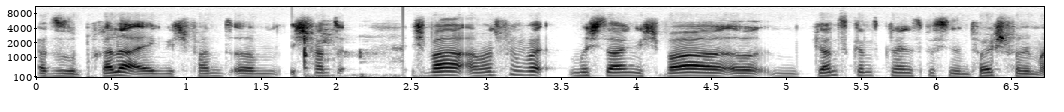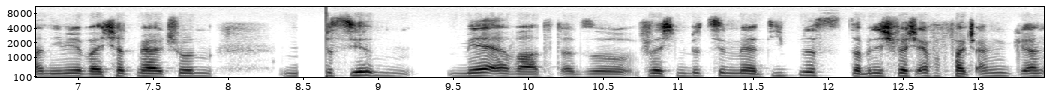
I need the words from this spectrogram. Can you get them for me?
also so pralle eigentlich fand, ähm, ich fand, ich war am Anfang, war, muss ich sagen, ich war äh, ein ganz, ganz kleines bisschen enttäuscht von dem Anime, weil ich hatte mir halt schon ein bisschen mehr erwartet, also vielleicht ein bisschen mehr Deepness, da bin ich vielleicht einfach falsch äh,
